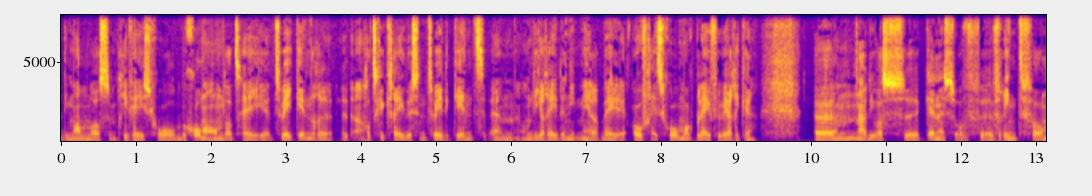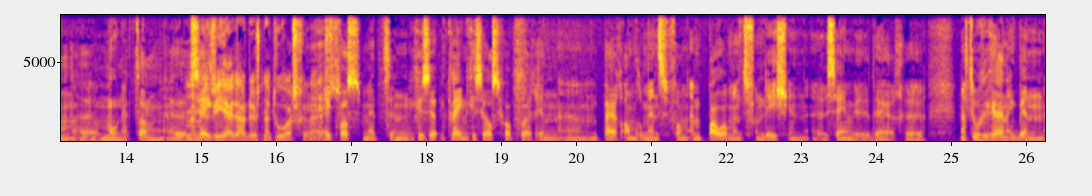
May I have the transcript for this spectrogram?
die man was was een privéschool begonnen... omdat hij eh, twee kinderen eh, had gekregen, dus een tweede kind... en om die reden niet meer bij de overheidsschool mocht blijven werken. Um, nou, die was uh, kennis of uh, vriend van uh, Mona Tang. maar zij... met wie jij daar dus naartoe was geweest? Ik was met een, een klein gezelschap waarin een paar andere mensen van Empowerment Foundation zijn we daar naartoe gegaan. Ik ben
